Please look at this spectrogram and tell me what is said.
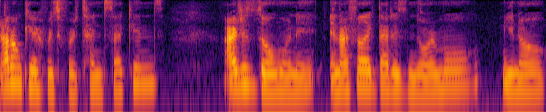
I don't care if it's for 10 seconds. I just don't want it. And I feel like that is normal, you know,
